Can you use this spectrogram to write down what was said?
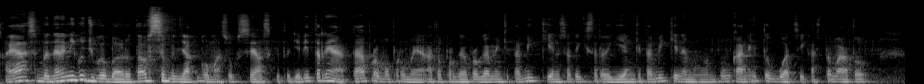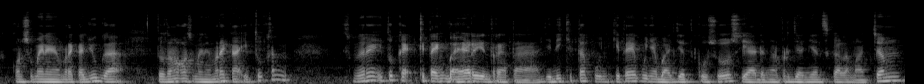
kayak sebenarnya ini gue juga baru tahu semenjak gue masuk sales gitu. Jadi ternyata promo-promo yang atau program-program yang kita bikin strategi-strategi yang kita bikin yang menguntungkan itu buat si customer atau konsumennya mereka juga terutama konsumennya mereka itu kan sebenarnya itu kayak kita yang bayarin ternyata. Jadi kita punya kita yang punya budget khusus ya dengan perjanjian segala macam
